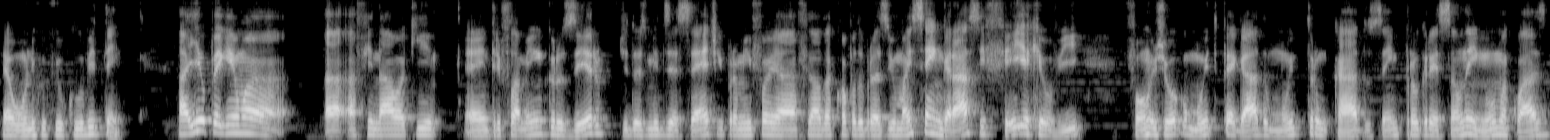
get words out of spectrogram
é o único que o clube tem. Aí eu peguei uma a, a final aqui é, entre Flamengo e Cruzeiro de 2017, que para mim foi a final da Copa do Brasil mais sem graça e feia que eu vi. Foi um jogo muito pegado, muito truncado, sem progressão nenhuma quase.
